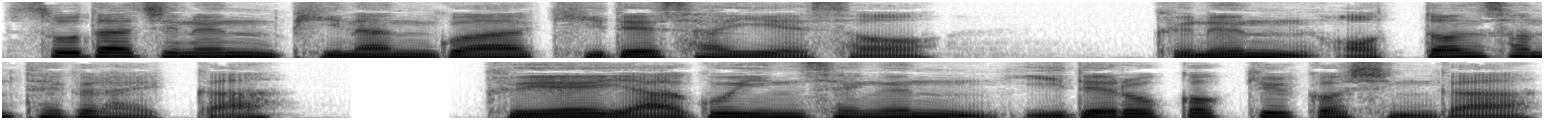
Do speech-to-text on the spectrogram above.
쏟아지는 비난과 기대 사이에서 그는 어떤 선택을 할까? 그의 야구 인생은 이대로 꺾일 것인가?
